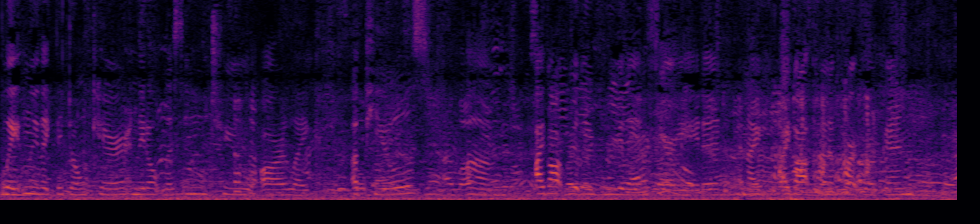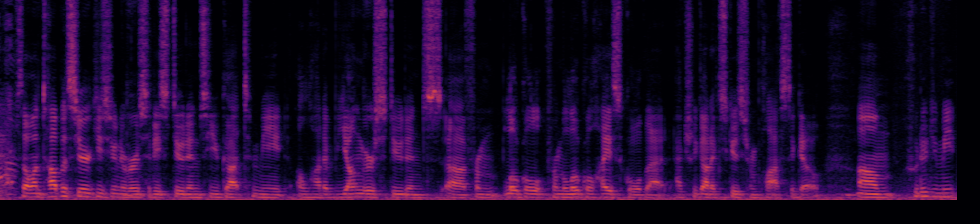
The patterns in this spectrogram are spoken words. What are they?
blatantly like they don't care and they don't listen to our like appeals, um, I got really really infuriated and I, I got kind of heartbroken. So on top of Syracuse University students, you got to meet a lot of younger students uh, from local local from a local high school that actually got excused from class to go. Mm-hmm. Um, who did you meet?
